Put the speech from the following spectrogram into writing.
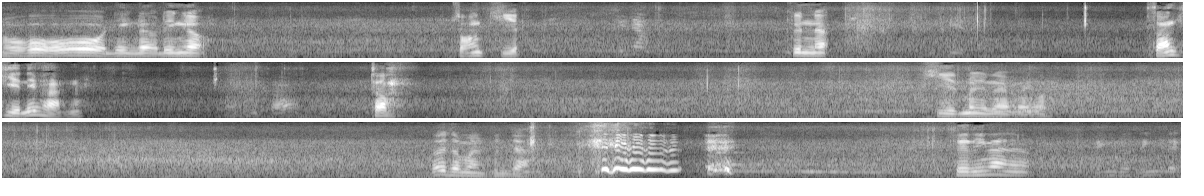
โอ้โหเด้งแล้วเด้งแล้วสองขีด ขึ้นแล้วสองขีดนี่ผ่านนะสองต่อขีดมันอยู่ไหนอ๋อเฮ้ยทำไมมันเป็นอย่างเททิ้งได้นะทิ้งเลยทิ้งเลย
